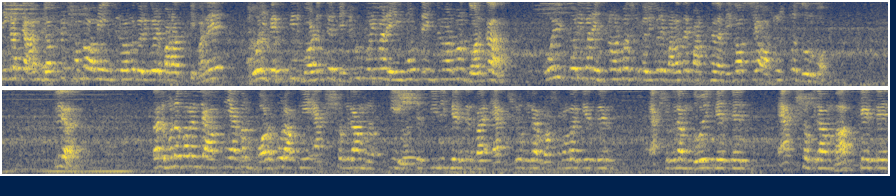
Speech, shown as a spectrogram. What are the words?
ঠিক আছে, আমি যতটুকু সম্ভব আমি ইনসুলিন তৈরি করে পাঠাচ্ছি মানে ওই ব্যক্তির বডিতে যেটুকু পরিমাণ এই মুহূর্তে ইনসুলিন হরমোন দরকার, ওই পরিমাণ ইনসুলিন হরমোন সে তৈরি করে পাঠাতে পারছে না বিকজ সে অসুস্থ, দুর্বল। ক্লিয়ার তাহলে মনে করেন যে আপনি এখন ভরপুর, আপনি একশো গ্রাম কি হচ্ছে, চিনি খেয়েছেন বা একশো গ্রাম রসমালাই খেয়েছেন, একশো গ্রাম দই খেয়েছেন একশো গ্রাম ভাত খেয়েছেন,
